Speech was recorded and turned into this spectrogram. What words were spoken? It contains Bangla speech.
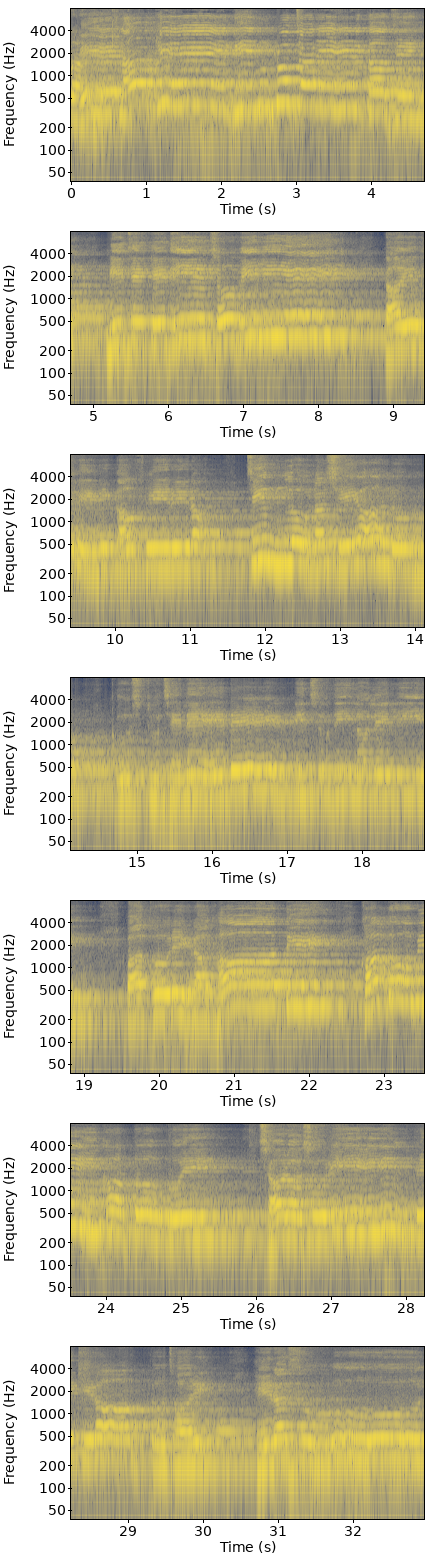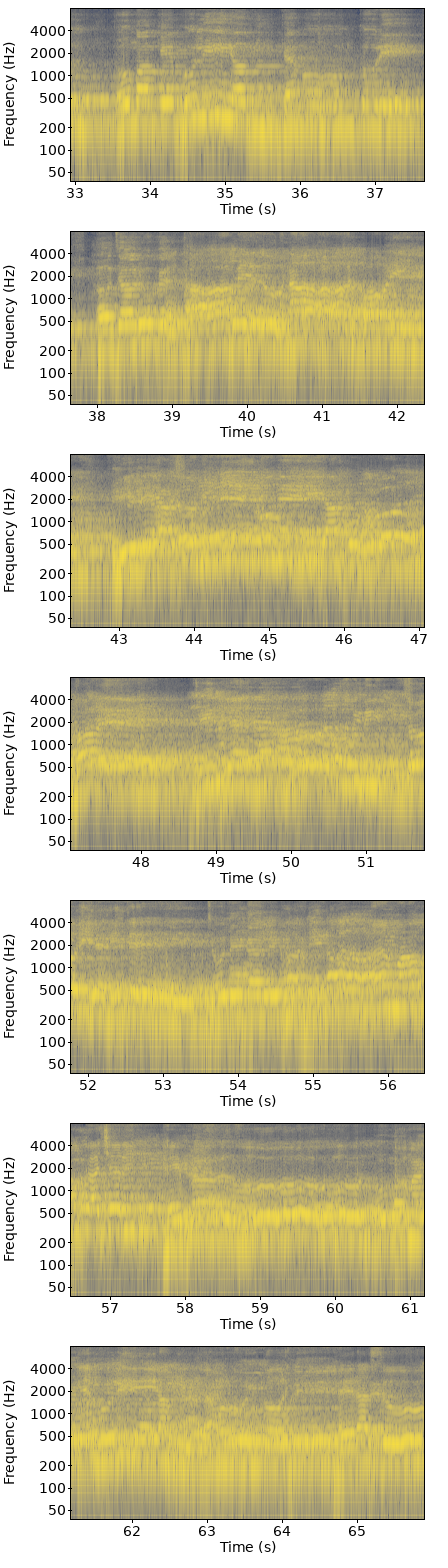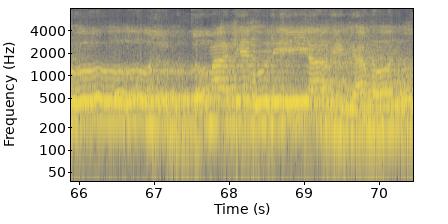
লাগে বা এ না খেয়ে দিন প্রচারের কাজে নিজেকে দিয়েছ বিলিয়ে কায়ে ফেরে কাফেরেরা চিনল না সে আলো। দুষ্টু ছেলেদের পিছু দিল লেলিয়ে। পাথরের আঘাতে ক্ষত বিক্ষত হয়ে সারা শরীর থেকে রক্ত ঝরে হেরাসুল তোমাকে ভুলি আমি কেমন করে? হাজারো ব্যথা Lord.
